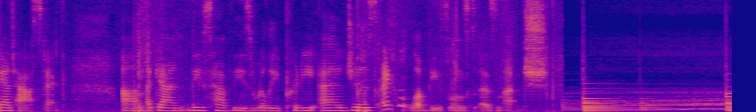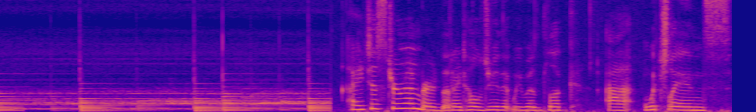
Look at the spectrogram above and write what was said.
fantastic. Um, again, these have these really pretty edges. I don't love these ones as much. I just remembered that I told you that we would look at Witchland's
